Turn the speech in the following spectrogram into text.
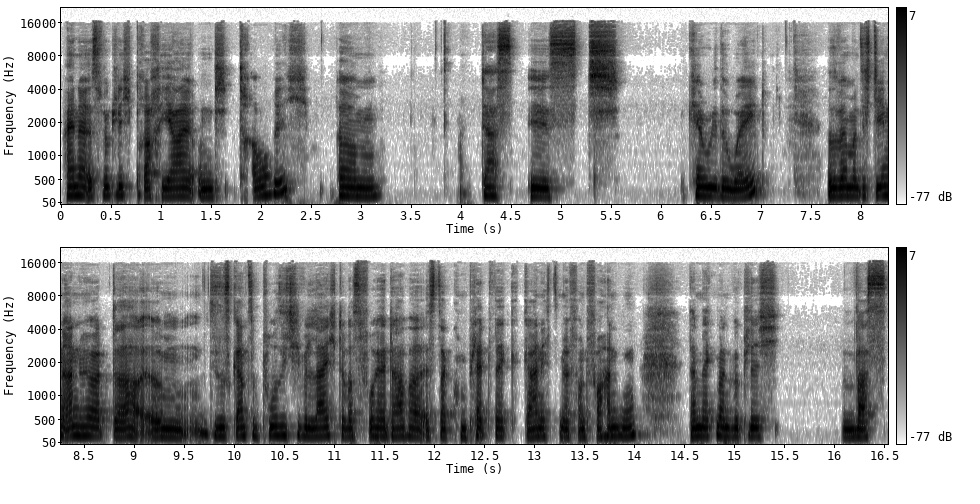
Einer ist wirklich brachial und traurig. Ähm, das ist Carry the Weight. Also wenn man sich den anhört, da ähm, dieses ganze positive Leichte, was vorher da war, ist da komplett weg, gar nichts mehr von vorhanden. Da merkt man wirklich, was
